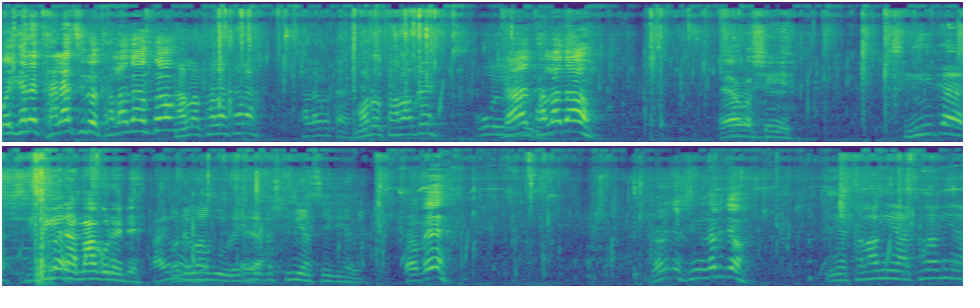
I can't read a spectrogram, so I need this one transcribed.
ওইখানে থালা ছিল থালা দাও তো। থালা থালা থালা। থালা কোথায় বড় থালা দে থালা দাও। দেখো শিঙি। শিঙিটা শিঙি না মাগুর এটা। ওরে মাগুর একটা শিঙি আছে এদিকে তবে। ধরেছো শিঙি ধরেছো? এই থালা নিয়ে থালা নিয়ে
